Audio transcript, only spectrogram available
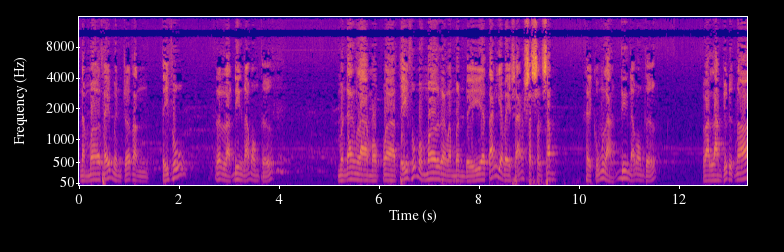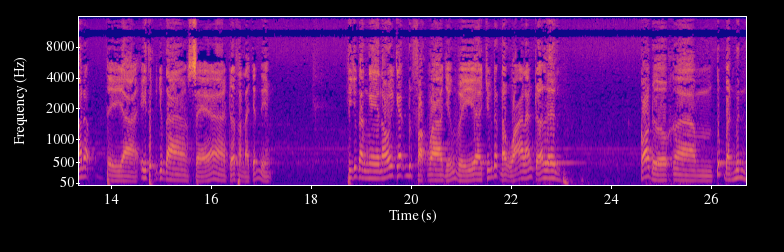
nằm mơ thấy mình trở thành tỷ phú, đó là điên đảo mộng tưởng. Mình đang là một à, tỷ phú mà mơ rằng là mình bị tán gia bày sản sạch xanh xanh, thì cũng là điên đảo mộng tưởng. Và làm chủ được nó đó, thì à, ý thức của chúng ta sẽ trở thành là chánh niệm. Khi chúng ta nghe nói các đức phật và những vị à, chứng đắc đạo quả láng trở lên có được à, túc bệnh minh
